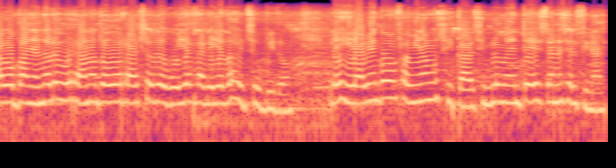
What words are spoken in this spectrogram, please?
acompañándolo y borrando todo rastro de huellas de aquellos dos estúpidos. Les irá bien como familia musical, simplemente esto no es el final.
